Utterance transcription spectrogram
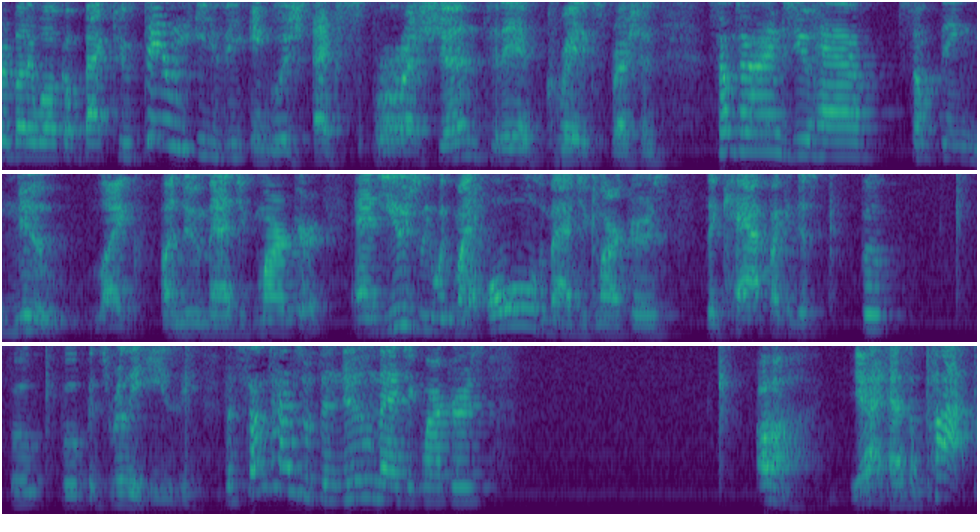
everybody, welcome back to Daily Easy English Expression. Today a great expression. Sometimes you have something new, like a new magic marker. And usually with my old magic markers, the cap I can just boop, boop, boop. It's really easy. But sometimes with the new magic markers, oh, yeah, it has a pop.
